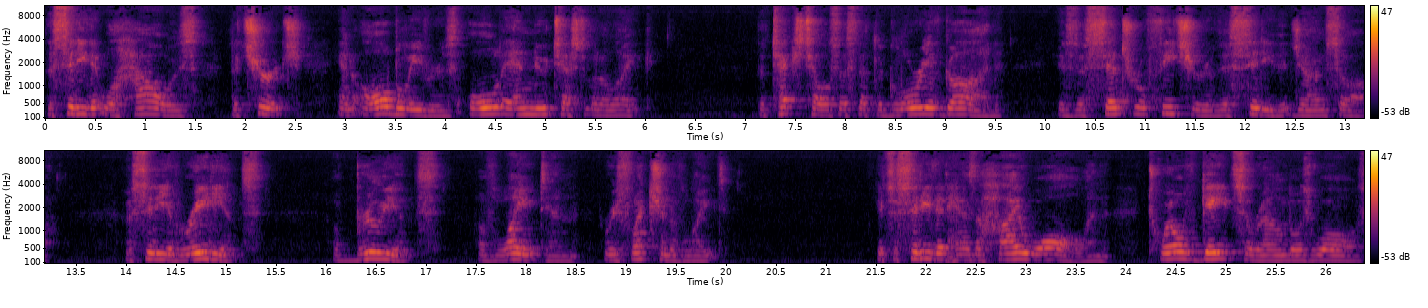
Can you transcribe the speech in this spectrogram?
the city that will house the church and all believers, Old and New Testament alike. The text tells us that the glory of God is the central feature of this city that John saw a city of radiance, of brilliance, of light and reflection of light. It's a city that has a high wall and 12 gates around those walls,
